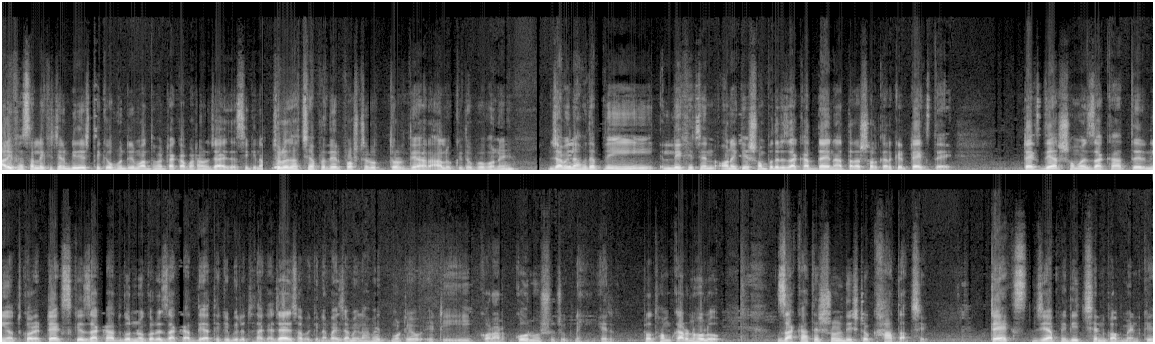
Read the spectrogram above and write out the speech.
আরিফ হাসান লিখেছেন, বিদেশ থেকে হুন্ডির মাধ্যমে টাকা পাঠানো যায় আছে কিনা? চলে যাচ্ছে আপনাদের প্রশ্নের উত্তর দেওয়ার আলোকিত ভবনে। জামিল আহমেদ, আপনি লিখেছেন, অনেকে সম্পদের জাকাত দেয় না, তারা সরকারকে ট্যাক্স দেয়। ট্যাক্স দেওয়ার সময় জাকাতের নিয়ত করে, ট্যাক্সকে জাকাত গণ্য করে জাকাত দেওয়া থেকে বিরত থাকা যায় হবে কিনা? ভাই জামিল আহমেদ, মোটেও এটি করার কোনো সুযোগ নেই। এর প্রথম কারণ হলো জাকাতের সুনির্দিষ্ট খাত আছে। ট্যাক্স যে আপনি দিচ্ছেন গভর্নমেন্টকে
